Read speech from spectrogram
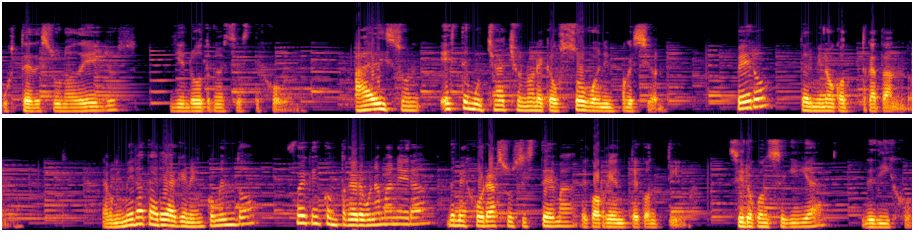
Usted es uno de ellos y el otro es este joven. A Edison este muchacho no le causó buena impresión, pero terminó contratándolo. La primera tarea que le encomendó fue que encontrara una manera de mejorar su sistema de corriente continua. Si lo conseguía, le dijo,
